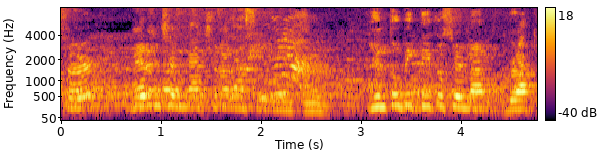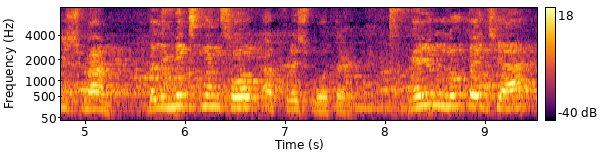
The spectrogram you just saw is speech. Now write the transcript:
sir, meron siyang natural na swimming pool. Yung tubig dito, sir, ma'am, brackish, ma'am. Bali mix ng salt at fresh water. Ngayon, low tide siya,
